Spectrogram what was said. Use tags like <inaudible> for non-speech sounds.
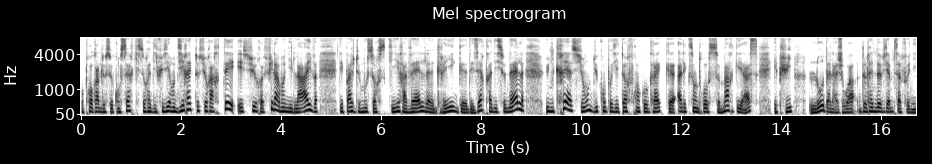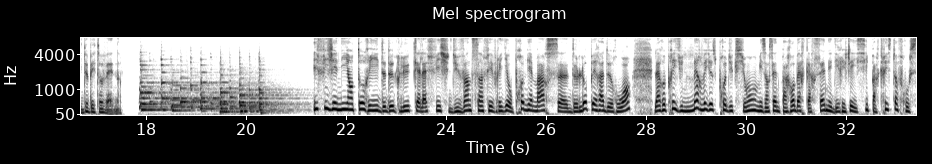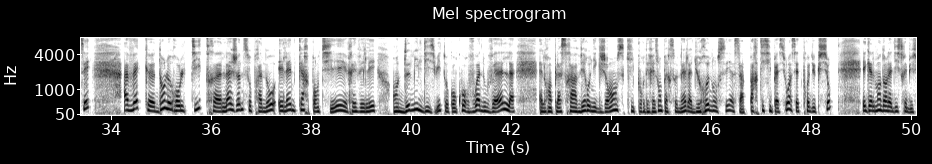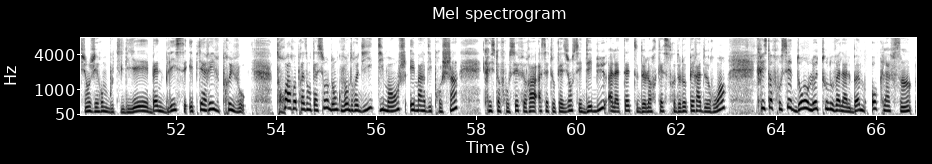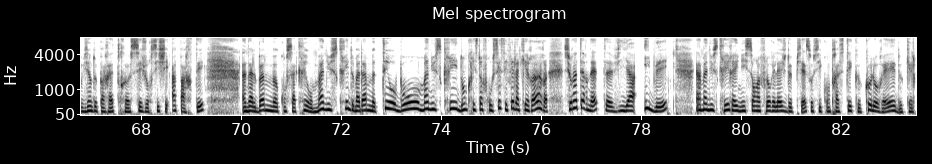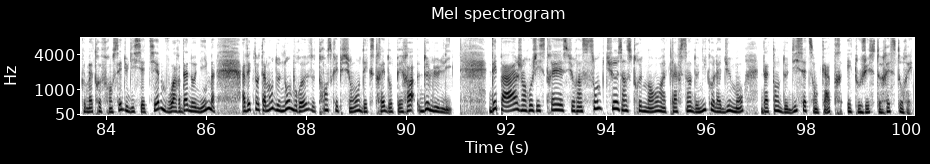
Au programme de ce concert qui sera diffusé en direct sur Arte et sur Philharmonie Live, des pages de Moussorski, Ravel, Grieg, des airs traditionnels, une création du compositeur franco-grec Alexandros Margeas et puis l'Aude à la joie de la 9e symphonie de Beethoven. Iphigénie en tauride de Gluck à l'affiche du 25 février au 1er mars de l'Opéra de Rouen. La reprise d'une merveilleuse production mise en scène par Robert Carsen et dirigée ici par Christophe Rousset avec dans le rôle titre la jeune soprano Hélène Carpentier révélée en 2018 au concours Voix Nouvelle. Elle remplacera Véronique Jans qui pour des raisons personnelles a dû renoncer à sa participation à cette production. Également dans la distribution Jérôme Boutillier ben Bliss et Pierre-Yves Pruvot. Trois représentations donc vendredi, dimanche et mardi prochain. Christophe Rousset fera à cette occasion ses débuts à la tête de l'orchestre de l'Opéra de Rouen. Christophe Rousset dont le tout nouvel album Au clavecin vient de paraître ces jours-ci chez Aparté. Un album consacré au manuscrit de Madame Théobon, manuscrit dont Christophe Rousset s'est fait l'acquéreur sur Internet via eBay. Un manuscrit réunissant un florilège de pièces aussi contrastées que colorées de quelques maîtres français du XVIIe, voire d'anonymes, avec notamment de nombreuses transcriptions d'extraits d'opéra de Lully. Des pages enregistrées sur un somptueux instrument, un clavecin de Nicolas Dumont, datant de 1704 et tout juste restauré.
